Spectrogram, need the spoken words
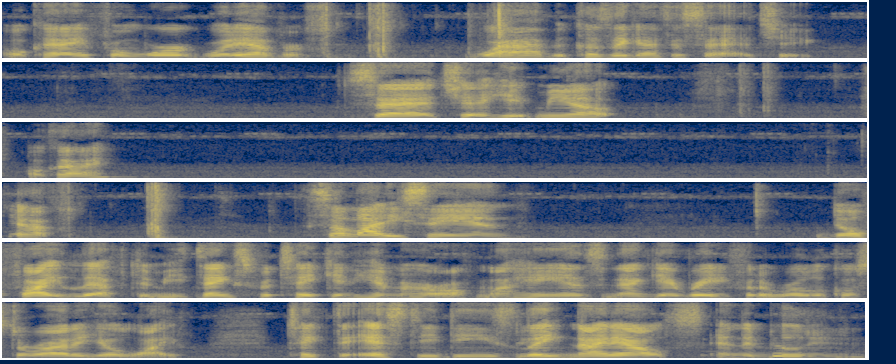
Okay, from work, whatever. Why? Because they got the sad chick. Sad chick hit me up. Okay. Yep. Somebody saying, don't fight left of me. Thanks for taking him or her off my hands. Now get ready for the roller coaster ride of your life. Take the STDs, late night outs, and the ability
